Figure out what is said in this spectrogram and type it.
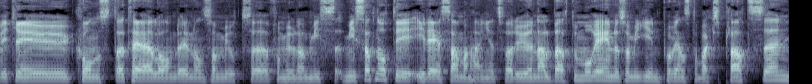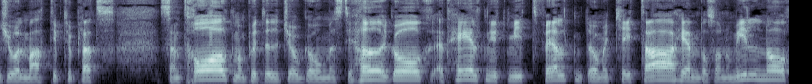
vi kan ju konstatera, eller om det är någon som gjort förmodan miss, missat något i, i det sammanhanget, så var det ju en Alberto Moreno som gick in på vänsterbacksplatsen, Joel Matip tog plats centralt, man puttade ut Joe Gomez till höger, ett helt nytt mittfält då med Keita, Henderson och Milner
